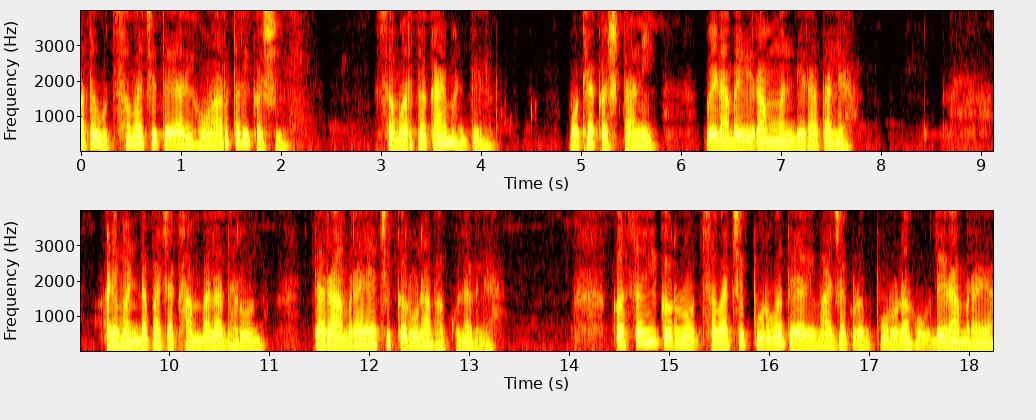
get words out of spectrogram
आता उत्सवाची तयारी होणार तरी कशी? समर्थ काय म्हणतील? मोठ्या कष्टाने वेणाबाई राम मंदिरात आल्या. आणि मंडपाच्या खांबाला धरून त्या रामरायाची करुणा भाकू लागल्या. कसंही करून उत्सवाची पूर्वतयारी माझ्याकडून पूर्ण होऊ दे रामराया.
